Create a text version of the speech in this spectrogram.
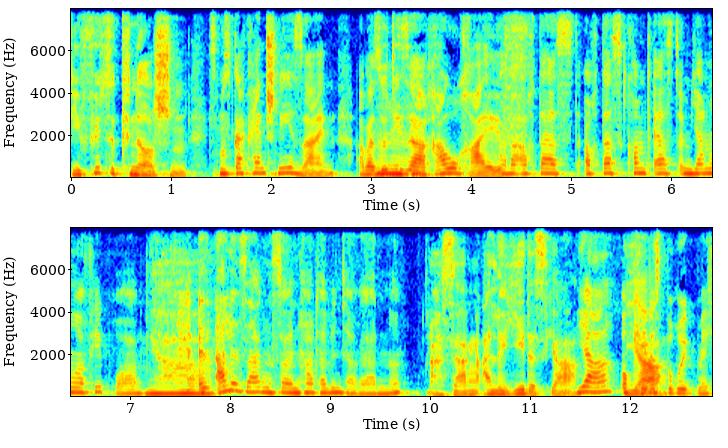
die Füße knirschen. Es muss gar kein Schnee sein, aber so mhm. dieser Raureif. Aber auch das, auch das kommt erst im Januar, Februar. Ja. Äh, alle sagen, es soll ein harter Winter werden, ne? Das sagen alle jedes Jahr. Ja, okay, ja. das beruhigt mich.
